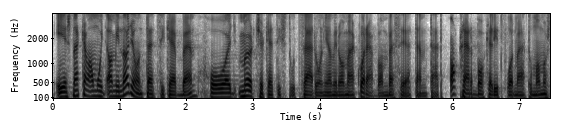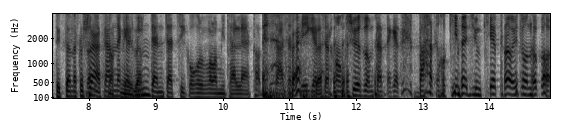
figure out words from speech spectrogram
És nekem amúgy, ami nagyon tetszik ebben, hogy mörcsöket is tudsz árulni, amiről már korábban beszéltem. Tehát akár bakelit formátumban. Most itt ennek a srácnak neked nézem. minden tetszik, ahol valamit el lehet adni. Tehát ezt még egyszer hangsúlyozom. Tehát neked, bár ha kimegyünk mondok a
